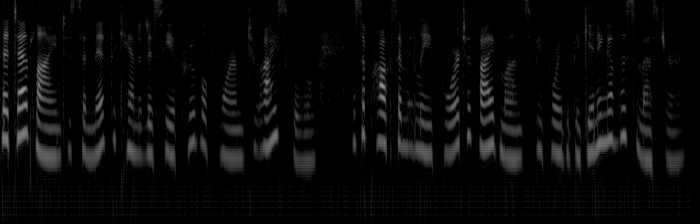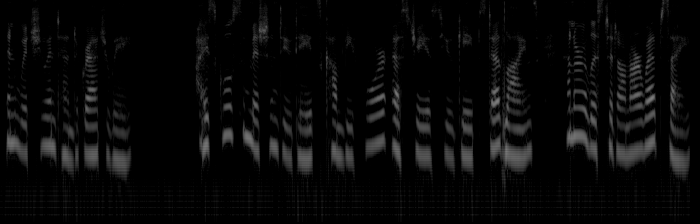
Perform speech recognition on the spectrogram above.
The deadline to submit the candidacy approval form to iSchool is approximately four to five months before the beginning of the semester in which you intend to graduate. iSchool submission due dates come before SJSU GAPE's deadlines and are listed on our website.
